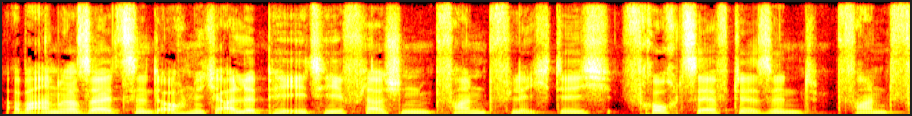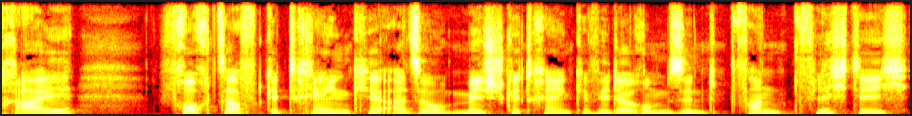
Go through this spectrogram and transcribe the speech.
Aber andererseits sind auch nicht alle PET-Flaschen pfandpflichtig. Fruchtsäfte sind pfandfrei, Fruchtsaftgetränke, also Mischgetränke wiederum sind pfandpflichtig.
